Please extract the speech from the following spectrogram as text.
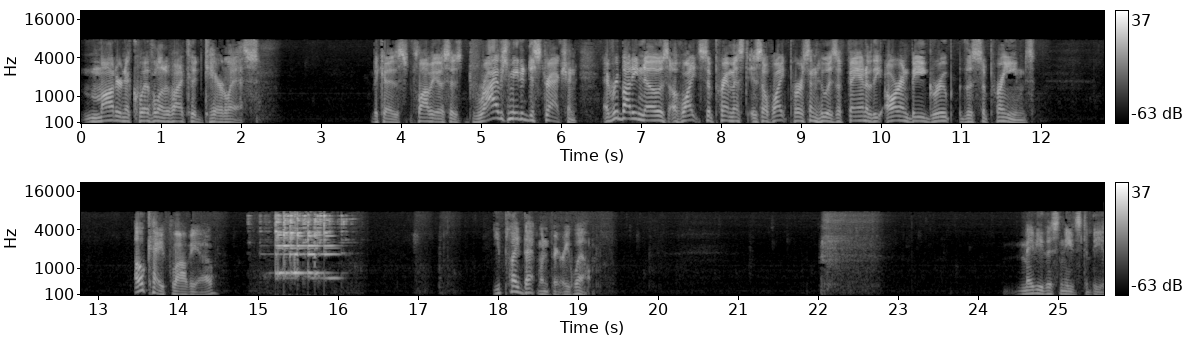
modern equivalent of I could care less. Because Flavio says drives me to distraction. Everybody knows a white supremacist is a white person who is a fan of the R&B group The Supremes. Okay, Flavio. You played that one very well. maybe this needs to be a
